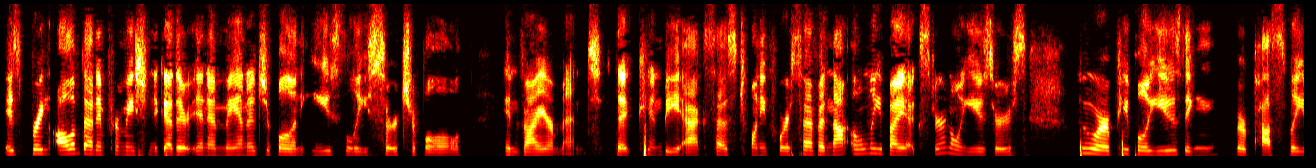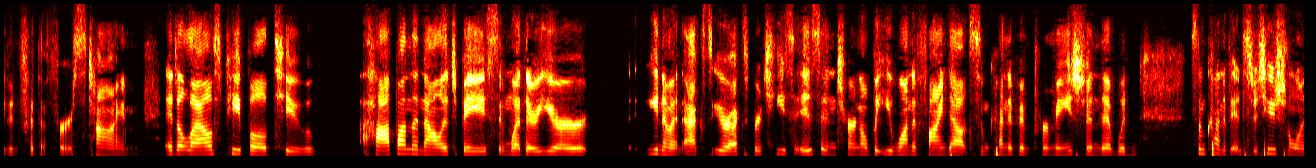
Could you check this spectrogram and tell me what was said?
is bring all of that information together in a manageable and easily searchable environment that can be accessed 24-7, not only by external users, who are people using or possibly even for the first time. It allows people to hop on the knowledge base and whether you're you know, ex, your expertise is internal, but you want to find out some kind of information that would some kind of institutional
